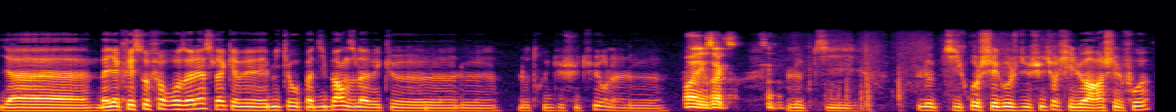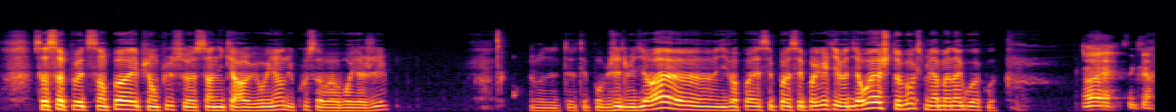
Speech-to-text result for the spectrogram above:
Il y a, bah, il y a Christopher Rosales là qui avait Mikao Paddy Barnes là avec euh, le, le truc du futur là, le, Ouais, exact. le petit le petit crochet gauche du futur qui lui a arraché le foie. Ça, ça peut être sympa. Et puis en plus, c'est un Nicaraguayen, du coup, ça va voyager. Euh, T'es pas obligé de lui dire, ah, euh, il va pas, c'est pas, c'est pas le gars qui va dire, ouais, je te boxe, mais à Managua, quoi. Ouais, c'est clair.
